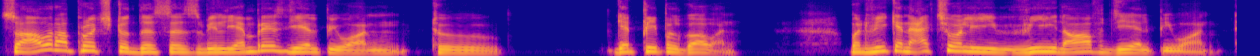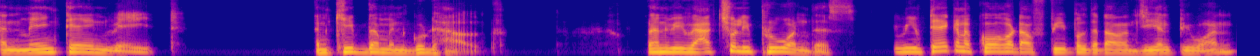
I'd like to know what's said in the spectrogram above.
So our approach to this is we'll embrace GLP 1 to get people going. But we can actually wean off GLP 1 and maintain weight and keep them in good health. And we've actually proven this. We've taken a cohort of people that are on GLP 1,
